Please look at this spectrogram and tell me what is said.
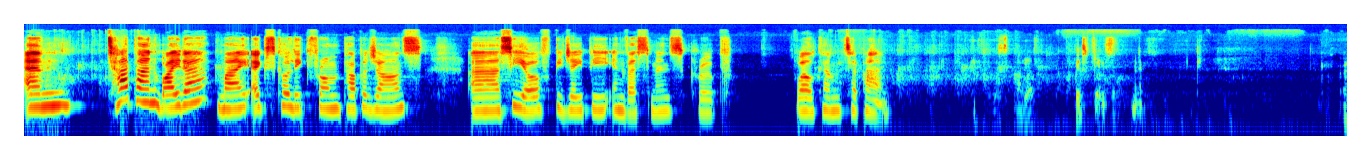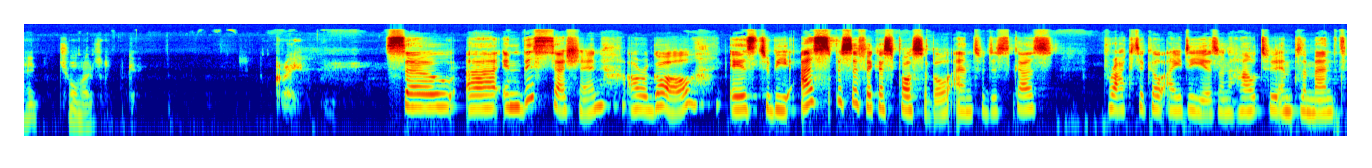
And Tapan Vaidya, my ex-colleague from Papa John's, uh, CEO of PJP Investments Group. Welcome, Tapan. Yes, please. Hey, Okay. Great. So uh, in this session, our goal is to be as specific as possible and to discuss practical ideas on how to implement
